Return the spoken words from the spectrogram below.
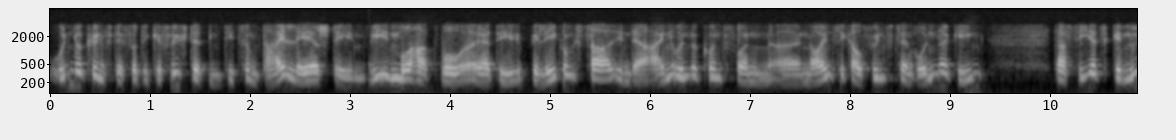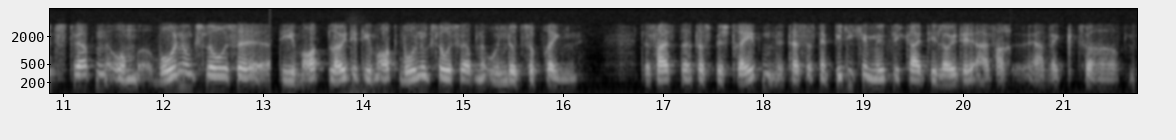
Unterkünfte für die Geflüchteten, die zum Teil leer stehen, wie in Mohat, wo ja die Belegungszahl in der einen Unterkunft von 90 auf 15 runterging, dass die jetzt genutzt werden, um Wohnungslose, die im Ort, Leute, die im Ort wohnungslos werden, unterzubringen. Das heißt, das Bestreben, das ist eine billige Möglichkeit, die Leute einfach wegzuhaben.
